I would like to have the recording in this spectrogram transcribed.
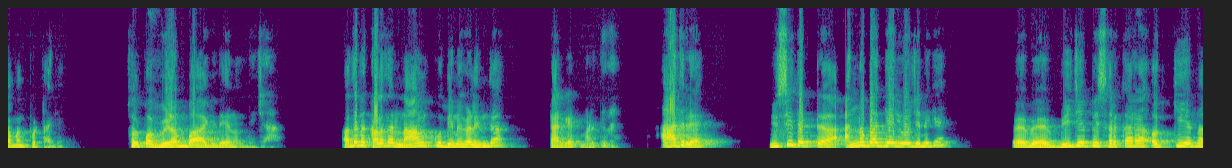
ಸಂಬಂಧಪಟ್ಟ ಹಾಗೆ ಸ್ವಲ್ಪ ವಿಳಂಬ ಆಗಿದೆ ಅನ್ನೋದು ನಿಜ. ಅದನ್ನು ಕಳೆದ ನಾಲ್ಕು ದಿನಗಳಿಂದ ಟಾರ್ಗೆಟ್ ಮಾಡ್ತೀವಿ. ಆದರೆ ಯು ಸಿ ದಟ್ ಅನ್ನಭಾಗ್ಯ ಯೋಜನೆಗೆ ಬಿ ಜೆ ಪಿ ಸರ್ಕಾರ ಅಕ್ಕಿಯನ್ನು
